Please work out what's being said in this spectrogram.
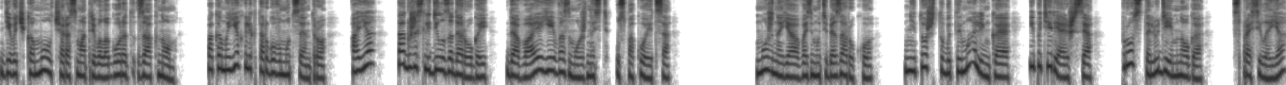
Девочка молча рассматривала город за окном, пока мы ехали к торговому центру, а я также следила за дорогой, давая ей возможность успокоиться. «Можно я возьму тебя за руку? Не то чтобы ты маленькая и потеряешься, просто людей много», спросила я,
